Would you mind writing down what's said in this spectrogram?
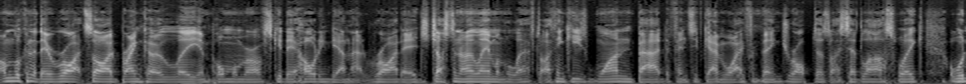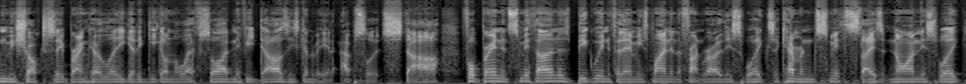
I'm looking at their right side, Brenko Lee and Paul Momirovski. They're holding down that right edge. Justin Olam on the left. I think he's one bad defensive game away from being dropped, as I said last week. I wouldn't be shocked to see Brenko Lee get a gig on the left side, and if he does, he's going to be an absolute star. For Brandon Smith owners, big win for them. He's playing in the front row this week. So Cameron Smith stays at nine this week.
